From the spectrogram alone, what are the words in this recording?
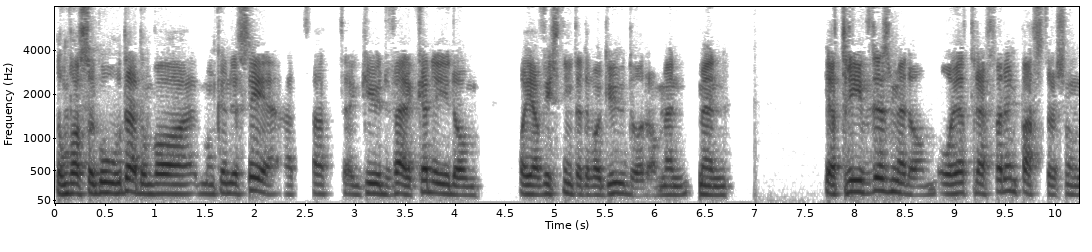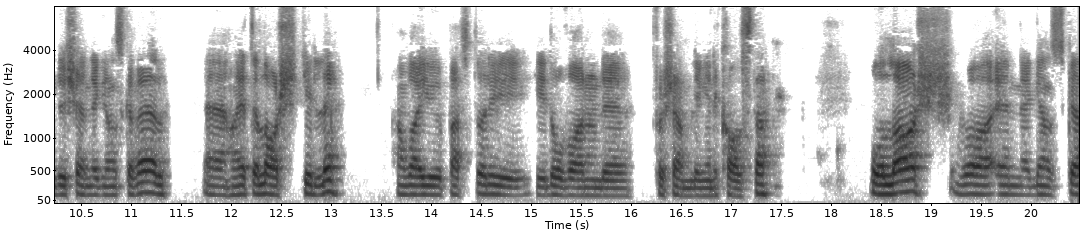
de var så goda. De var, man kunde se att, att Gud verkade i dem. Och jag visste inte att det var Gud då, då men, men jag trivdes med dem. Och jag träffade en pastor som du känner ganska väl. Eh, han heter Lars Kille. Han var ju pastor i, i dåvarande församlingen i Karlstad. Och Lars var en ganska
